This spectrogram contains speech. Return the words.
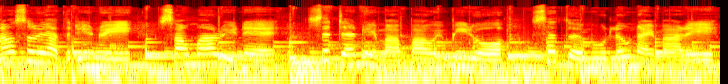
နောက်ဆုံးရသတင်းတွေ၊စောင်းမားတွေနဲ့စစ်တမ်းတွေမှာပါဝင်ပြီးတော့ဆက်သွယ်မှုလုပ်နိုင်ပါတယ်။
